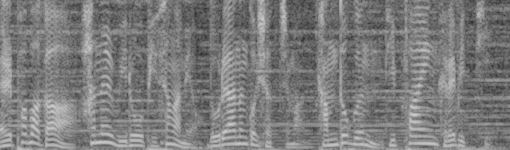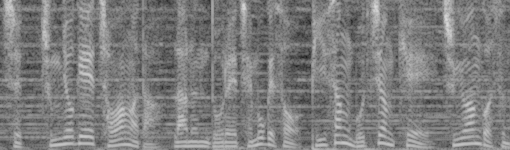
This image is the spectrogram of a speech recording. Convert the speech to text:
엘파바가 하늘 위로 비상하며 노래하는 것이었지만 감독은 디파인 그래비티 즉 중력에 저항하다 라는 노래 제목에서 비상 못지않게 중요한 것은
